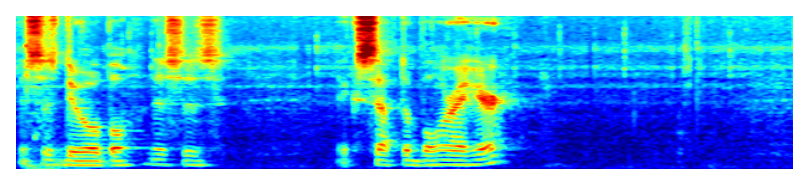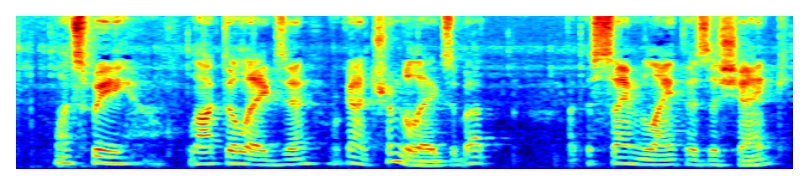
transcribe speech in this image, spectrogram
this is doable. This is acceptable right here. Once we lock the legs in, we're going to trim the legs about, about the same length as the shank.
